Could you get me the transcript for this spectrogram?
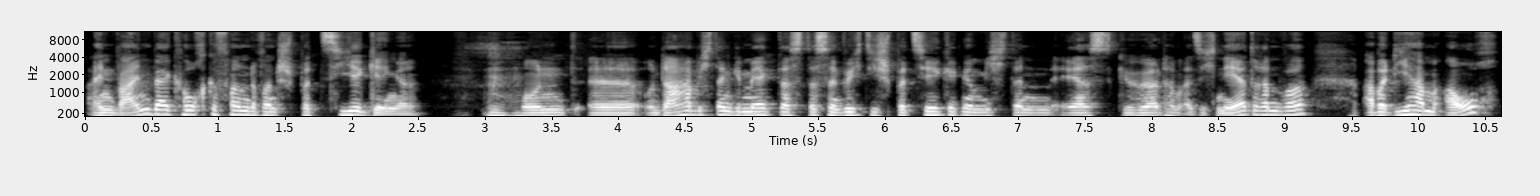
einen Weinberg hochgefahren, da waren Spaziergänger. Mhm. Und, äh, und da habe ich dann gemerkt, dass, dass dann wirklich die Spaziergänger mich dann erst gehört haben, als ich näher dran war. Aber die haben auch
